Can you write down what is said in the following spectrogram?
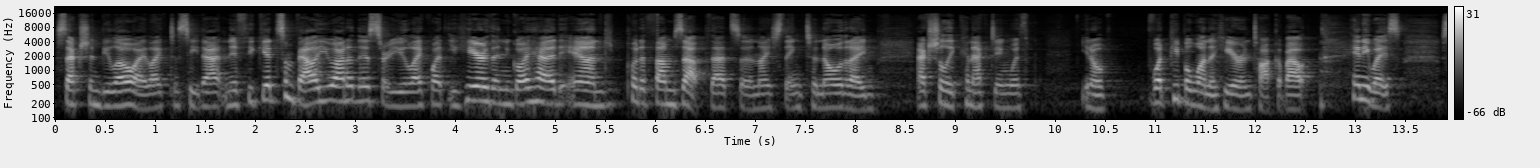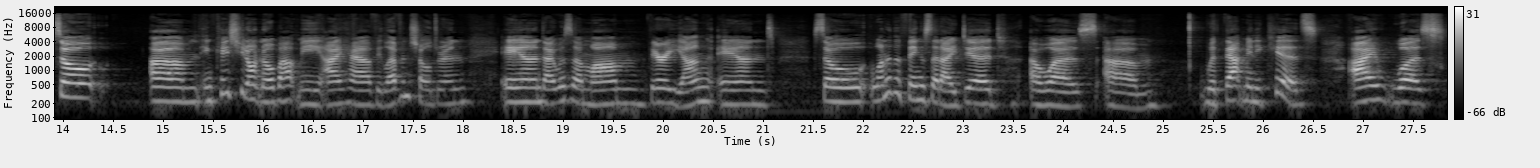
section below. I like to see that. And if you get some value out of this or you like what you hear, then go ahead and put a thumbs up. That's a nice thing to know that I'm actually connecting with, you know, what people want to hear and talk about. Anyways, so um, in case you don't know about me, I have 11 children and I was a mom very young. And so one of the things that I did uh, was um, with that many kids, I was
